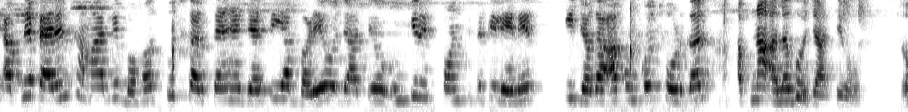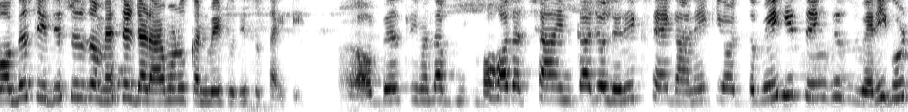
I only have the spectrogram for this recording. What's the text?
अपने पेरेंट्स हमारे लिए बहुत कुछ करते हैं। जैसे ही आप बड़े हो जाते हो, उनकी रिस्पॉन्सिबिलिटी लेने की जगह आप उनको छोड़कर अपना अलग हो जाते हो। तो obviously this is a message that I want to convey to the society obviously मतलब बहुत अच्छा इनका जो लिरिक्स है गाने की और the way he sings is very good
